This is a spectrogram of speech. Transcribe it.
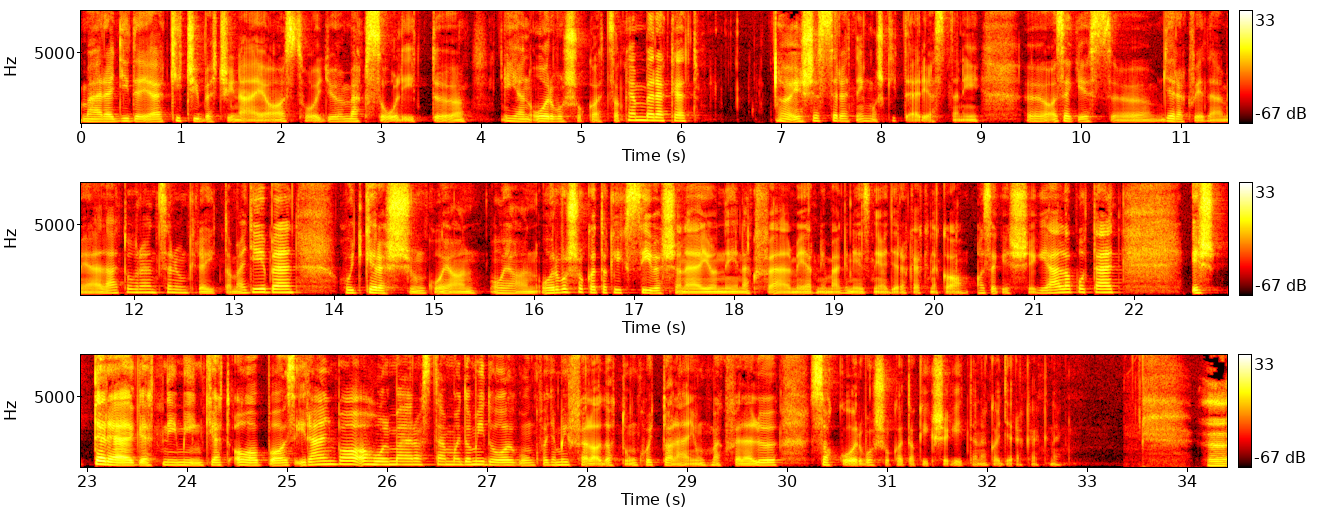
már egy ideje kicsibe csinálja azt, hogy megszólít ilyen orvosokat, szakembereket, és ezt szeretnénk most kiterjeszteni az egész gyerekvédelmi ellátórendszerünkre itt a megyében, hogy keressünk olyan, olyan orvosokat, akik szívesen eljönnének felmérni, megnézni a gyerekeknek a, az egészségi állapotát, és terelgetni minket abba az irányba, ahol már aztán majd a mi dolgunk, vagy a mi feladatunk, hogy találjunk megfelelő szakorvosokat, akik segítenek a gyerekeknek.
